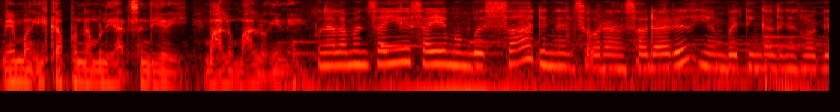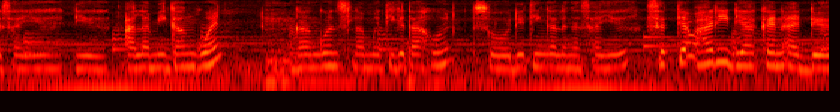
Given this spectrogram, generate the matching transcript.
memang Ika pernah melihat sendiri makhluk-makhluk ini? Pengalaman saya, saya membesar dengan seorang saudara yang bertinggal dengan keluarga saya. Dia alami gangguan Hmm. Gangguan selama 3 tahun So dia tinggal dengan saya Setiap hari dia akan ada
